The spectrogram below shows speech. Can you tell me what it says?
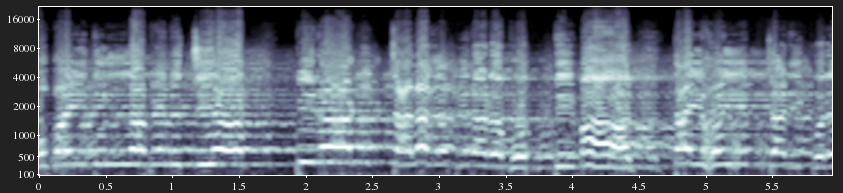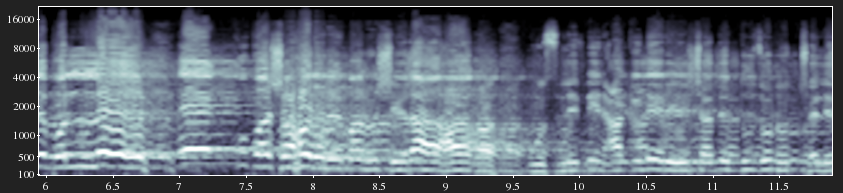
ওবাইদুল্লাহ বিন জিয়াদ বিরাট চালাক বিরাট বুদ্ধিমান। তাই হইম জারি করে বললে এক কুবা শহরের মানুষেরা। মুসলিম বিন আকিলের সাথে দুজন ছেলে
